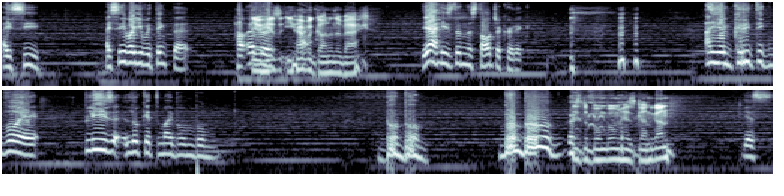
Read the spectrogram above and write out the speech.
I see. I see why you would think that. However, Yeah, has, you have a gun in the back. yeah, he's the nostalgia critic. I am critic boy. Please look at my boom boom. Boom boom. Boom boom. Is the boom boom his gun gun? yes,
